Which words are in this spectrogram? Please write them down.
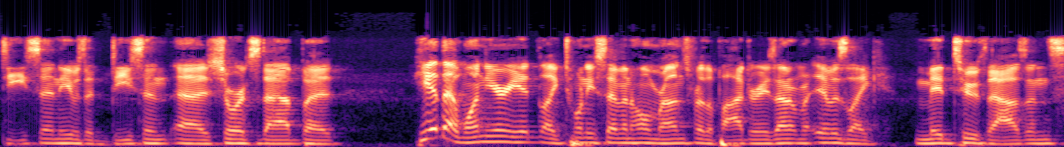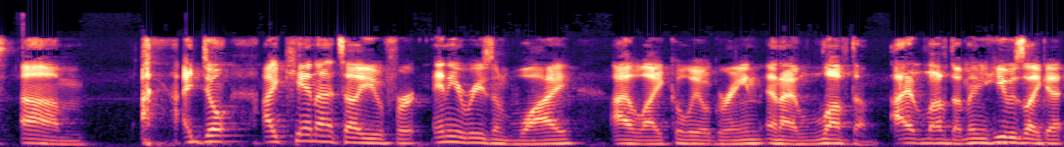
decent. He was a decent uh, shortstop, but he had that one year. He had like 27 home runs for the Padres. I don't. remember. It was like mid 2000s. Um, I don't. I cannot tell you for any reason why I like Khalil Greene, and I loved him. I loved him. I mean, he was like a.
